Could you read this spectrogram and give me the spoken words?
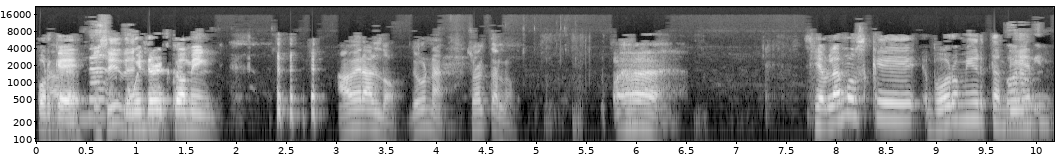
Porque Nada. Pues sí, Winter is coming. A ver, Aldo, de una, suéltalo. Ah. Si hablamos que Boromir también. Boromir.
